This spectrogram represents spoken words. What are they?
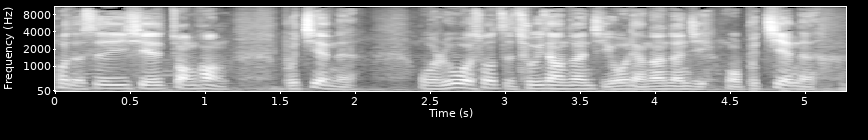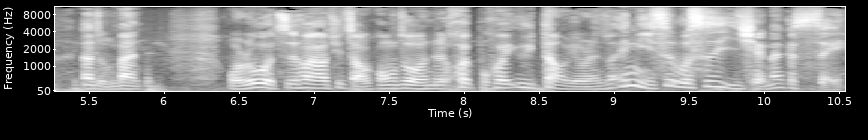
或者是一些状况不见了。我如果说只出一张专辑或两张专辑，我不见了，那怎么办？我如果之后要去找工作，会不会遇到有人说：“哎，你是不是以前那个谁？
